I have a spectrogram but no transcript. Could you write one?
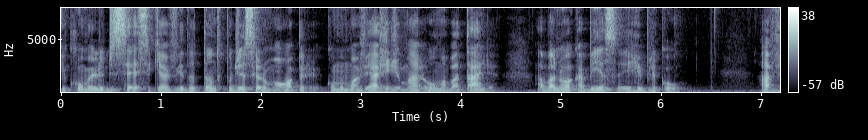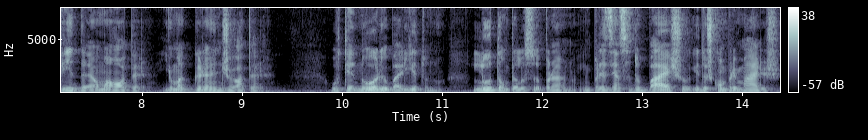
e como eu lhe dissesse que a vida tanto podia ser uma ópera como uma viagem de mar ou uma batalha, abanou a cabeça e replicou: A vida é uma ópera, e uma grande ópera. O tenor e o barítono lutam pelo soprano, em presença do baixo e dos comprimários,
